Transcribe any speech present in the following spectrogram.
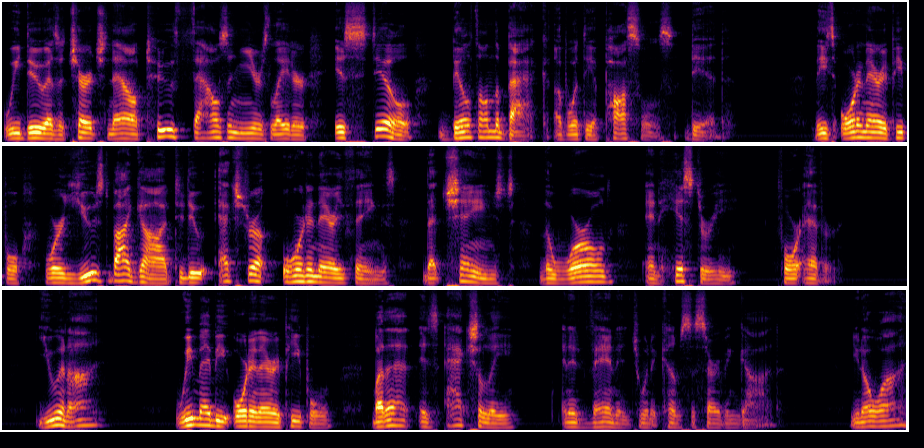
we do as a church now, 2,000 years later, is still built on the back of what the apostles did. These ordinary people were used by God to do extraordinary things that changed the world and history forever. You and I, we may be ordinary people, but that is actually an advantage when it comes to serving God. You know why?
